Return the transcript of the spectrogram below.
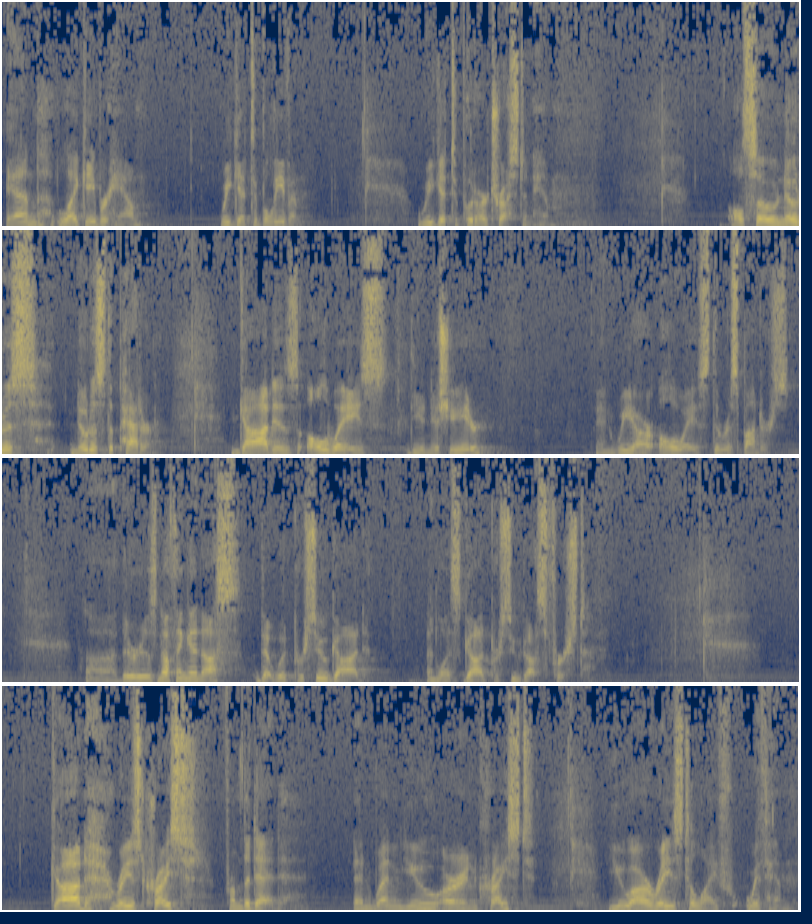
And like Abraham, we get to believe him. We get to put our trust in him. Also, notice, notice the pattern. God is always the initiator, and we are always the responders. Uh, there is nothing in us that would pursue God unless God pursued us first. God raised Christ from the dead. And when you are in Christ, you are raised to life with him.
